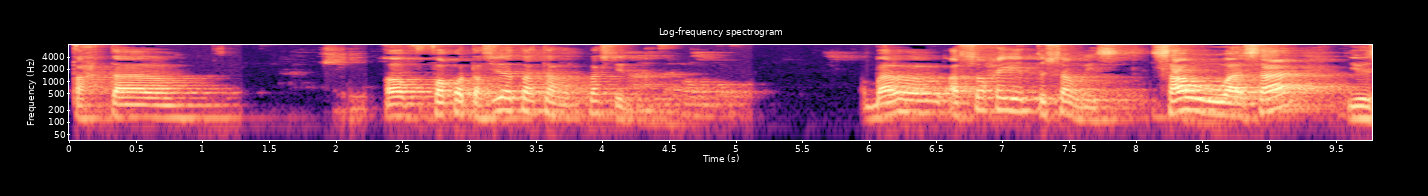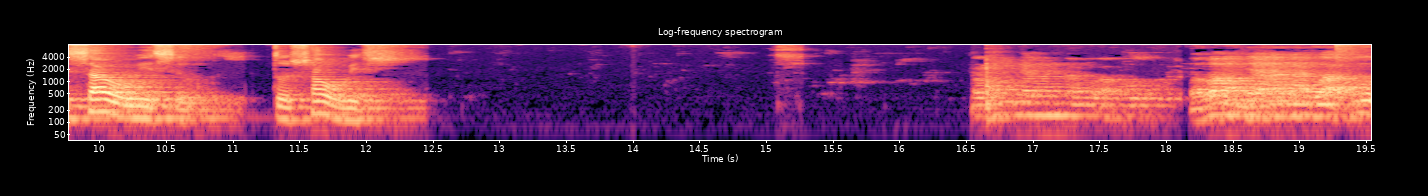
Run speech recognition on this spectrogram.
tahtal oh faqat tasjid atau tahtal tasjid bal as-sahih tusawis sawwasa yusawwisu tusawwis Tolong jangan ganggu aku. Tolong jangan ganggu aku.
